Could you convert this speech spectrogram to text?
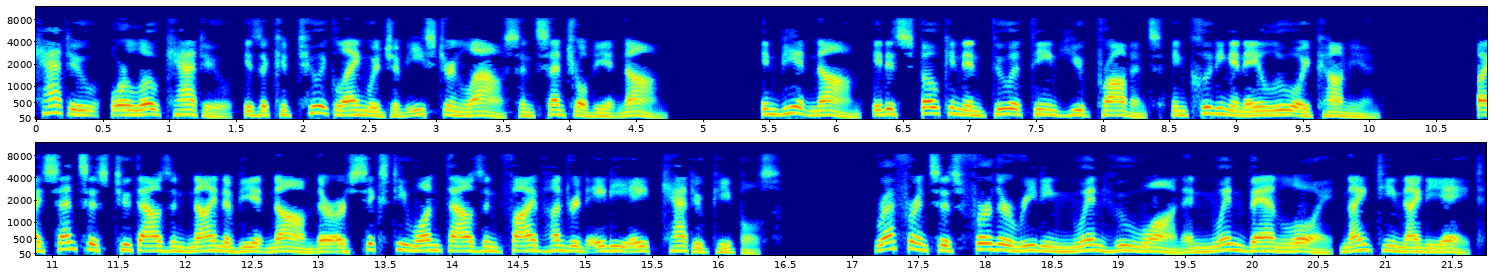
Katu, or Lo Katu, is a Katuic language of eastern Laos and central Vietnam. In Vietnam, it is spoken in Thua Thien Hue Province, including in A Luoi Commune. By Census 2009 of Vietnam there are 61,588 Katu peoples. References Further reading Nguyen Huu Hoanh and Nguyen Van Loi, 1998.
